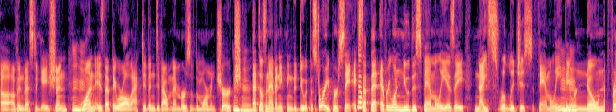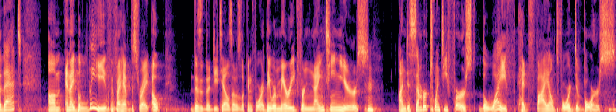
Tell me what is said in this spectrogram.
uh, of investigation Mm-hmm. one is that they were all active and devout members of the Mormon church. Mm-hmm. That doesn't have anything to do with the story per se, except that everyone knew this family as a nice religious family. They Mm-hmm. were known for that. Um, and I believe, if I have this right, oh, this is the details I was looking for. They were married for 19 years. Hmm. On December 21st, the wife had filed for divorce,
